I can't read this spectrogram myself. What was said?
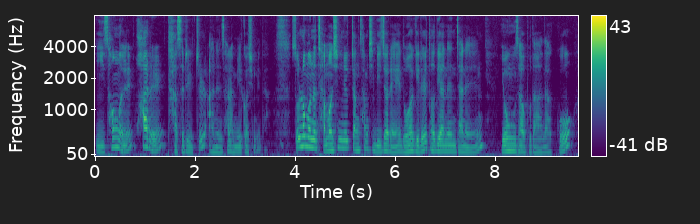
이 성을 화를 다스릴 줄 아는 사람일 것입니다. 솔로몬은 잠언 16장 32절에 노하기를 더디하는 자는 용사보다 낫고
